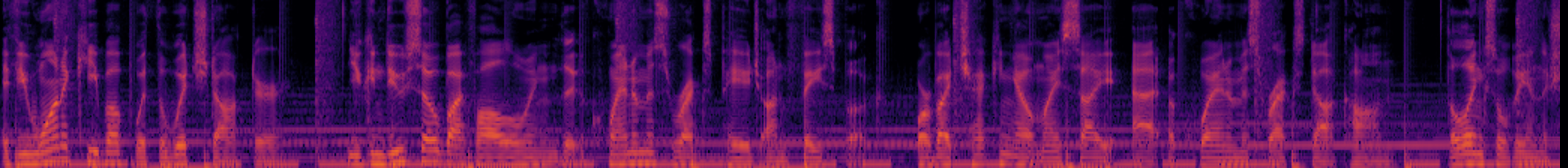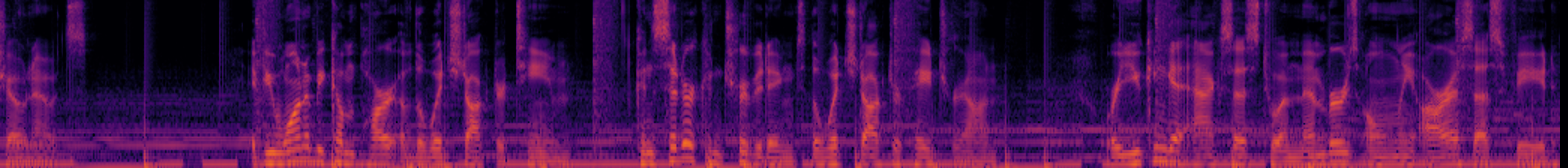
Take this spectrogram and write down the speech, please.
If you want to keep up with the Witch Doctor, you can do so by following the Equanimous Rex page on Facebook or by checking out my site at equanimousrex.com. The links will be in the show notes. If you want to become part of the Witch Doctor team, consider contributing to the Witch Doctor Patreon, where you can get access to a members only RSS feed,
